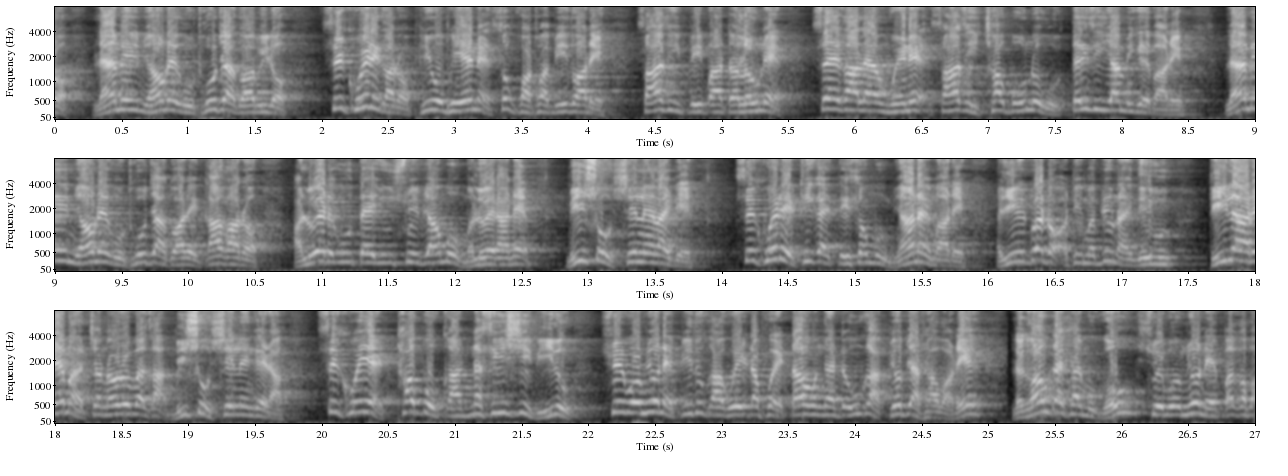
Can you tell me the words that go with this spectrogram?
တော့လမ်းဘေးမြောင်းထဲကိုထိုးကျသွားပြီးတော့စစ်ခွေးတွေကတော့ဖီယိုဖရဲနဲ့စုတ်ခွာထွက်ပြေးသွားတယ်။စားစီပေပါတစ်လုံးနဲ့ဆဲကားလန်ဝင်တဲ့စားစီ6ပုံးတို့ကိုတင်စီရမိခဲ့ပါတယ်။လမ်းဘေးမြောင်းထဲကိုထိုးကျသွားတဲ့ကားကတော့အလွဲတကူတည်ယူရွှေ့ပြောင်းဖို့မလွယ်တာနဲ့မိရှို့ရှင်းလင်းလိုက်တယ်။စစ်ခွေးတွေထိခိုက်သေးဆုံးမှုများနိုင်ပါတယ်။အရေးအတွက်တော့အတိမပြုတ်နိုင်သေးဘူး။ ဒီလာထဲမှာကျွန်တော်တို့ဘက်ကမီးရှို့ရှင်းလင်းခဲ့တာစစ်ခွေးရဲ့ထောက်ပုတ်ကားနှစ်စီးရှိပြီလို့ရွှေဘုံမြို့နယ်ပြည်သူ့ကာကွယ်ရေးတပ်ဖွဲ့တာဝန်ခံတဦးကပြောပြထားပါတယ်။၎င်းတိုက်ခိုက်မှုကိုရွှေဘုံမြို့နယ်ပကဖ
